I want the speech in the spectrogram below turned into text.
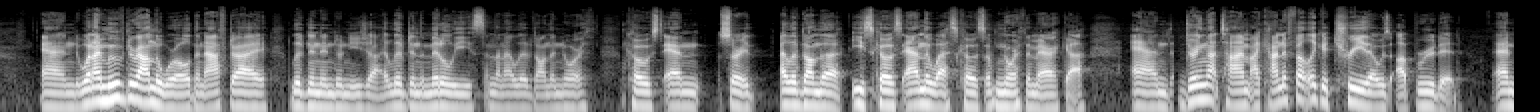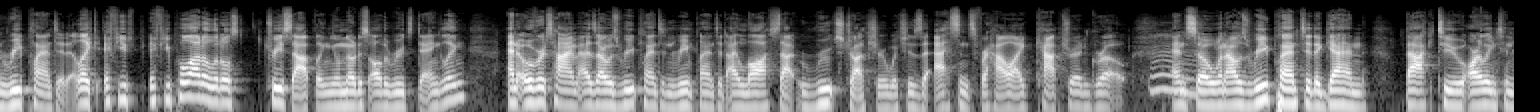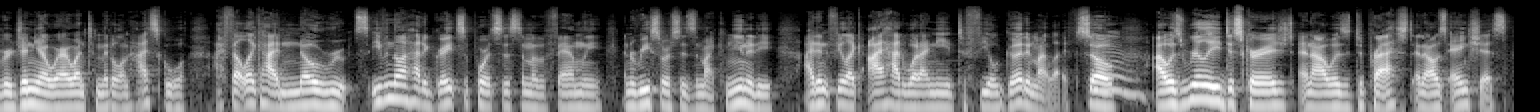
And when I moved around the world, and after I lived in Indonesia, I lived in the Middle East, and then I lived on the North Coast, and sorry, I lived on the East Coast and the West Coast of North America. And during that time, I kind of felt like a tree that was uprooted and replanted. Like if you if you pull out a little tree sapling, you'll notice all the roots dangling. And over time, as I was replanted and replanted, I lost that root structure, which is the essence for how I capture and grow. Mm. And so when I was replanted again, back to Arlington, Virginia, where I went to middle and high school, I felt like I had no roots. Even though I had a great support system of a family and resources in my community, I didn't feel like I had what I need to feel good in my life. So mm. I was really discouraged and I was depressed and I was anxious.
